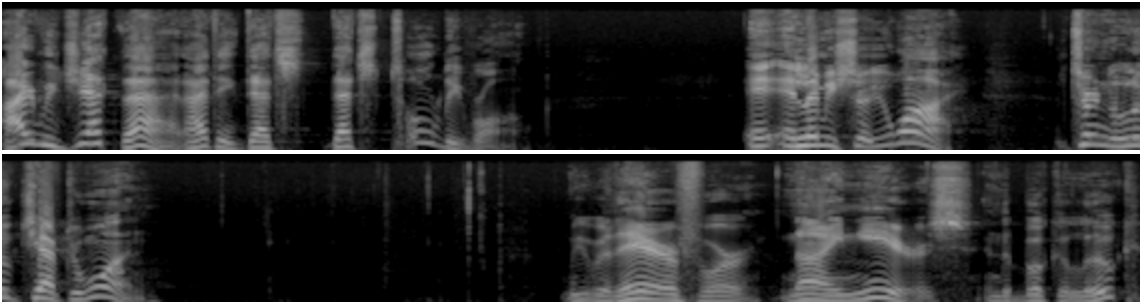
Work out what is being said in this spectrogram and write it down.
I reject that. I think that's, that's totally wrong. And, and let me show you why. Turn to Luke chapter 1. We were there for nine years in the book of Luke.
